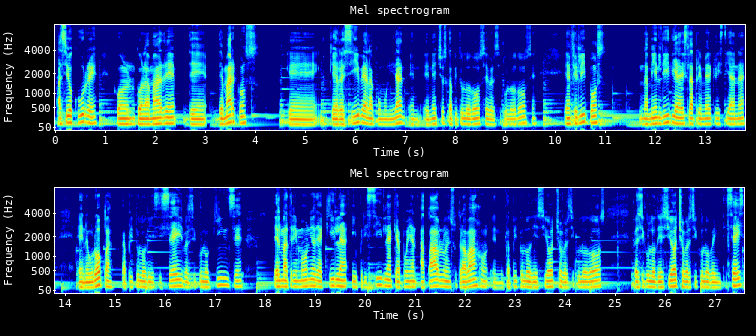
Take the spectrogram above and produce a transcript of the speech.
así ocurre con, la madre de, de Marcos, que, recibe a la comunidad en, Hechos capítulo 12, versículo 12. En Filipos, también Lidia es la primera cristiana en Europa, capítulo 16, versículo 15. El matrimonio de Aquila y Priscila que apoyan a Pablo en su trabajo, en el capítulo 18, versículo 2 versículo 18, versículo 26.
